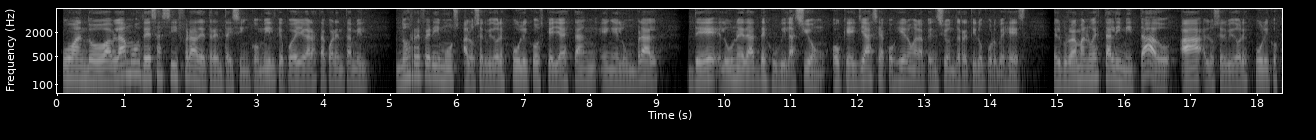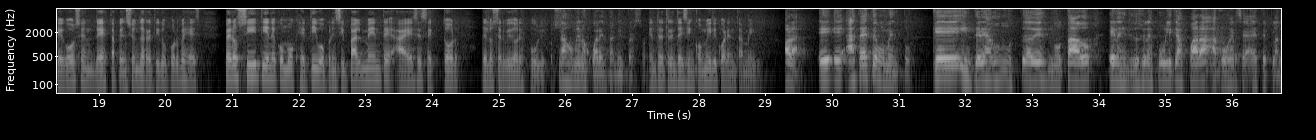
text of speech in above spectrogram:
cuando hablamos de esa cifra de 35 mil que puede llegar hasta 40 mil, nos referimos a los servidores públicos que ya están en el umbral de una edad de jubilación o que ya se acogieron a la pensión de retiro por vejez. El programa no está limitado a los servidores públicos que gocen de esta pensión de retiro por vejez, pero sí tiene como objetivo principalmente a ese sector de los servidores públicos. Más o menos 40 mil personas. Entre 35 mil y 40 mil. Ahora, eh, eh, hasta este momento, ¿qué interés han ustedes notado en las instituciones públicas para acogerse a este plan?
